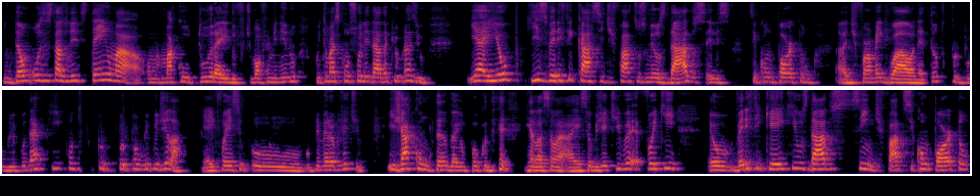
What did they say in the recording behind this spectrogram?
Então, os Estados Unidos têm uma, uma cultura aí do futebol feminino muito mais consolidada que o Brasil. E aí eu quis verificar se de fato os meus dados eles se comportam uh, de forma igual, né? Tanto para o público daqui quanto para o público de lá. E aí foi esse o, o primeiro objetivo. E já contando aí um pouco de, em relação a, a, esse objetivo, eh, foi que eu verifiquei que os dados, sim, de fato se comportam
